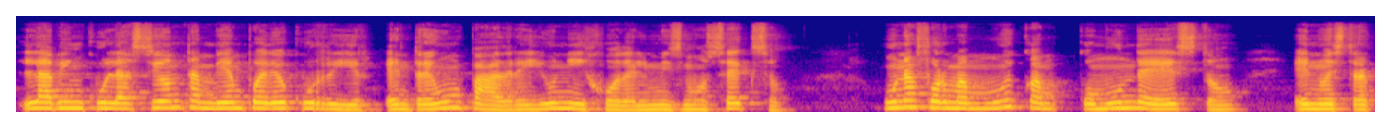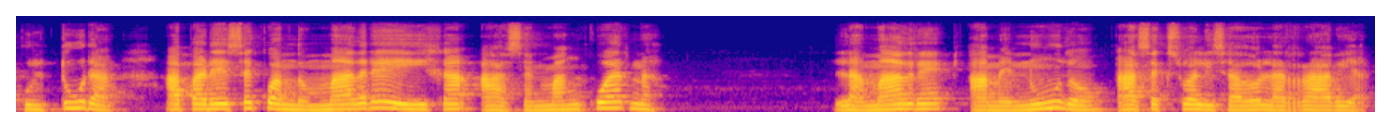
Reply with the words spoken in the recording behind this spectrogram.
la vinculación también puede ocurrir entre un padre y un hijo del mismo sexo. Una forma muy común de esto en nuestra cultura aparece cuando madre e hija hacen mancuerna. La madre a menudo ha sexualizado la rabia,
